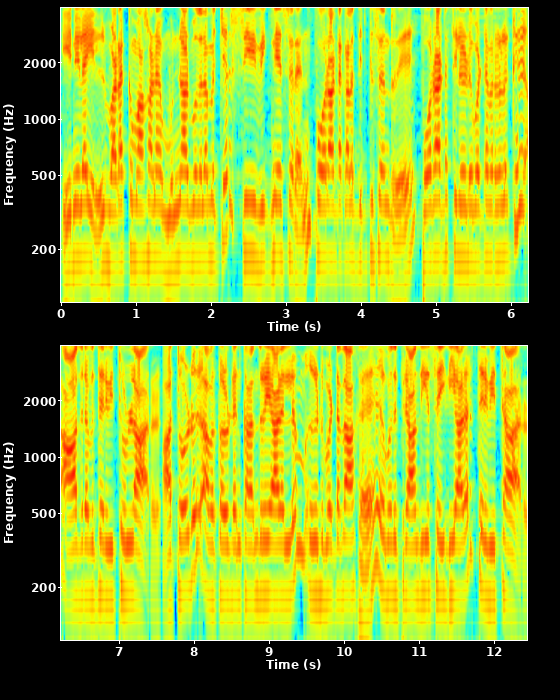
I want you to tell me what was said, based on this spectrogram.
இந்நிலையில் வடக்கு மாகாண முன்னாள் முதலமைச்சர் சி வி விக்னேஸ்வரன் போராட்ட களத்திற்கு சென்று போராட்டத்தில் ஈடுபட்டவர்களுக்கு ஆதரவு தெரிவித்துள்ளார். அத்தோடு அவர்களுடன் கலந்துரையாடலிலும் ஈடுபட்டதாக எமது பிராந்திய செய்தியாளர் தெரிவித்தார்.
